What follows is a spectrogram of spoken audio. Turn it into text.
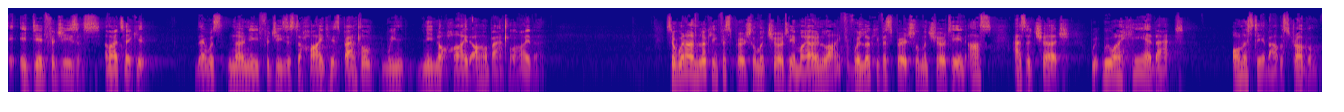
It did for Jesus, and I take it there was no need for Jesus to hide his battle. We need not hide our battle either. So, when I'm looking for spiritual maturity in my own life, if we're looking for spiritual maturity in us as a church, we, we want to hear that honesty about the struggle.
